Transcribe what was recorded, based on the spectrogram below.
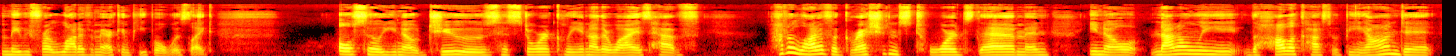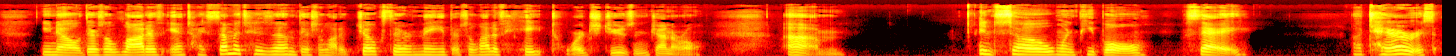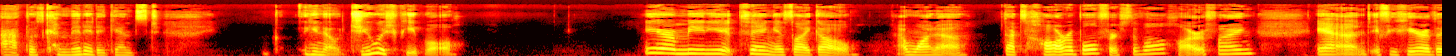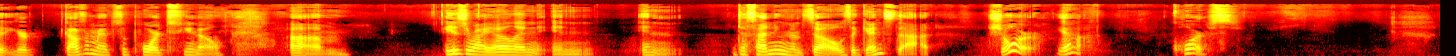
maybe for a lot of American people was like, also, you know, Jews historically and otherwise have had a lot of aggressions towards them. And, you know, not only the Holocaust, but beyond it, you know, there's a lot of anti Semitism, there's a lot of jokes that are made, there's a lot of hate towards Jews in general. Um, and so when people say a terrorist act was committed against, you know, Jewish people, your immediate thing is like, oh, I want to, that's horrible, first of all, horrifying. And if you hear that your government supports, you know, um, Israel and in, in, defending themselves against that. Sure, yeah, of course.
